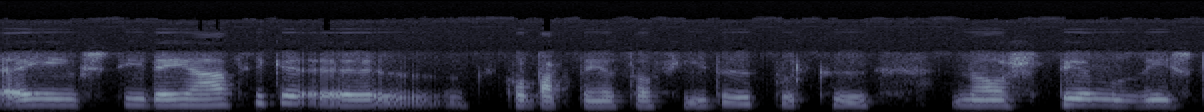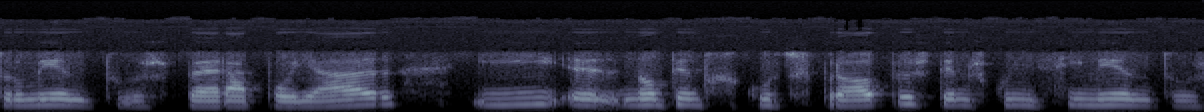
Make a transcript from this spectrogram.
a investir em África, que contactem a Sofide, porque nós temos instrumentos para apoiar e, eh, não tendo recursos próprios, temos conhecimentos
